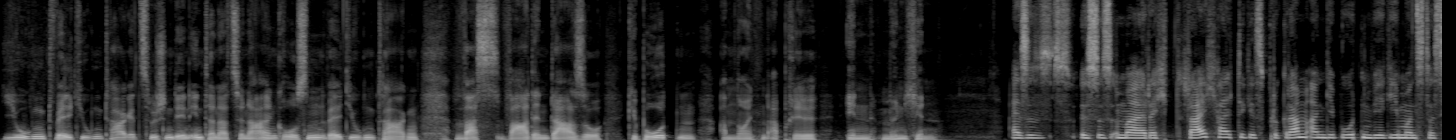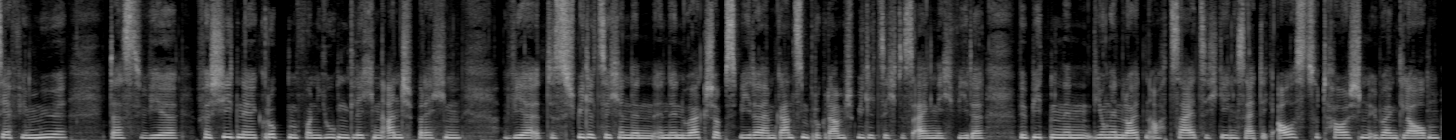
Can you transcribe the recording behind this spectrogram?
Jugend, Weltjugendtage zwischen den internationalen großen Weltjugendtagen. Was war denn da so geboten am 9. April in München? Also es ist immer ein recht reichhaltiges Programm angeboten. Wir geben uns da sehr viel Mühe, dass wir verschiedene Gruppen von Jugendlichen ansprechen. Wir, das spiegelt sich in den, in den Workshops wieder. Im ganzen Programm spiegelt sich das eigentlich wieder. Wir bieten den jungen Leuten auch Zeit, sich gegenseitig auszutauschen über den Glauben. Und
